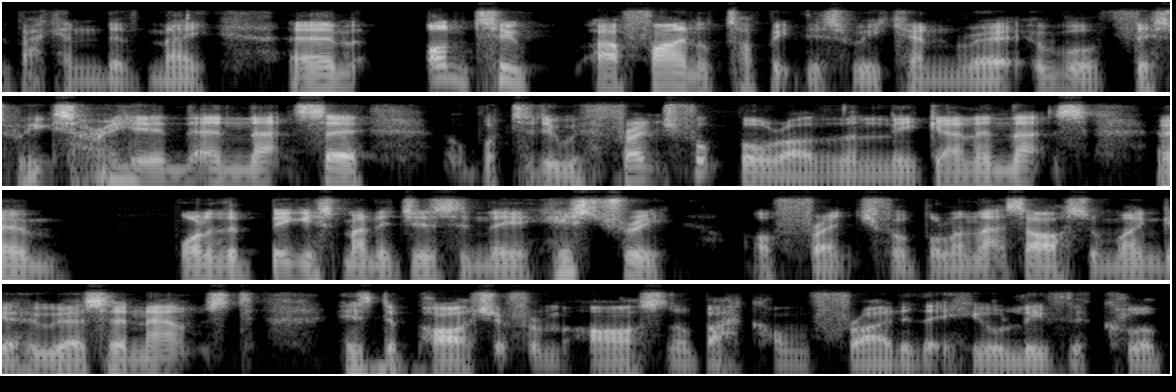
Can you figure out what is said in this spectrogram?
back end of May. Um, on to our final topic this weekend, well, this week, sorry, and, and that's uh, what to do with French football rather than Ligue 1, and that's um, one of the biggest managers in the history of French football, and that's Arsene Wenger, who has announced his departure from Arsenal back on Friday, that he'll leave the club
